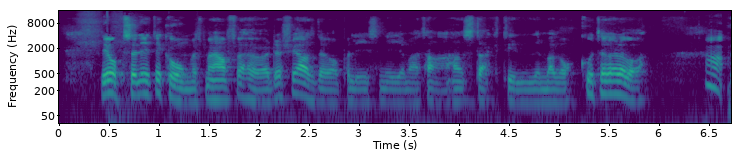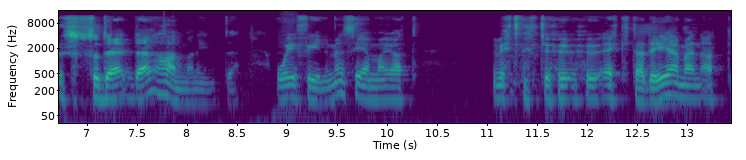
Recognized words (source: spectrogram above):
det är också lite komiskt, men han förhördes ju aldrig av polisen i och med att han, han stack till Marocko tror jag det var. Ja. Så där, där hann man inte. Och i filmen ser man ju att, jag vet inte hur, hur äkta det är, men att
